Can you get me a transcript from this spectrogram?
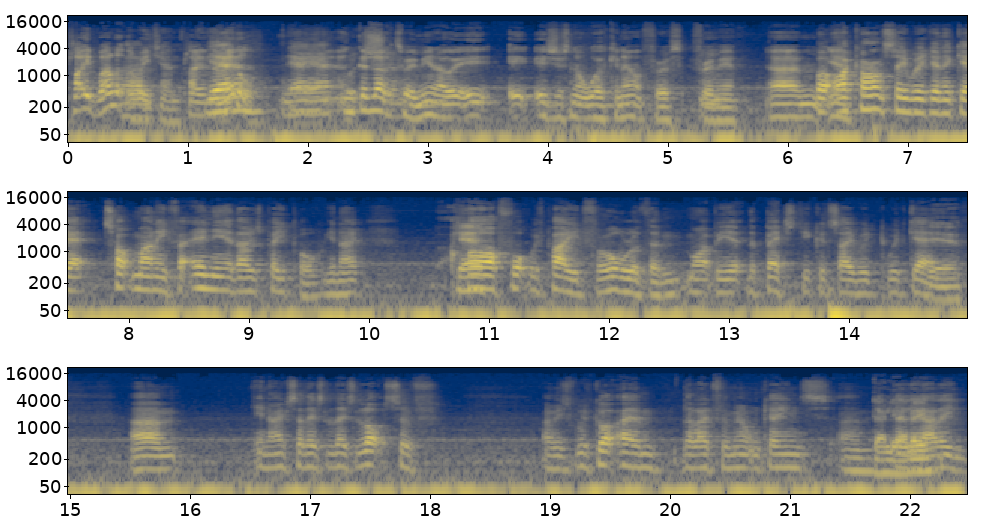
Played well at the Uh, weekend. Played in yeah, the middle. yeah, yeah. and good luck to him. You know, it, it, it's just not working out for us for him here. Um, But yeah. I can't see we're going to get top money for any of those people. You know, Yeah. half what we've paid for all of them might be at the best you could say we'd, we'd get. Yeah. Um, you know, so there's there's lots of. I mean, we've got um, the lad from Milton Keynes, um, Dele Dele Alli. Alli.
